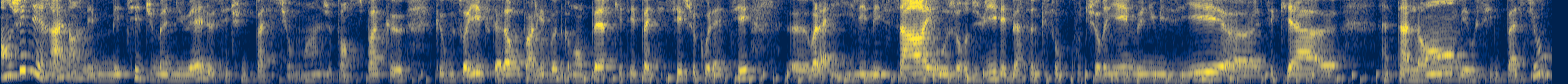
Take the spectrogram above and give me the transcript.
en général, hein, les métiers du manuel, c'est une passion. Hein. Je ne pense pas que, que vous soyez, tout à l'heure vous parliez de votre grand-père qui était pâtissier chocolatier, voilà, il aimait ça, et aujourd'hui, les personnes qui sont couturiers, menuisiers, c'est qu'il y a un talent, mais aussi une passion.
